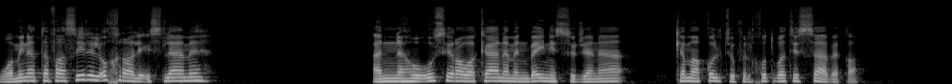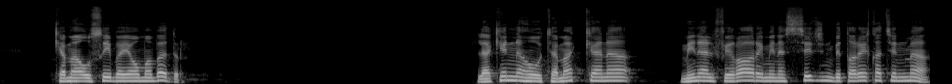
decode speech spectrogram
ومن التفاصيل الأخرى لإسلامه أنه أسر وكان من بين السجناء كما قلت في الخطبة السابقة كما أصيب يوم بدر لكنه تمكن من الفرار من السجن بطريقة ما.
